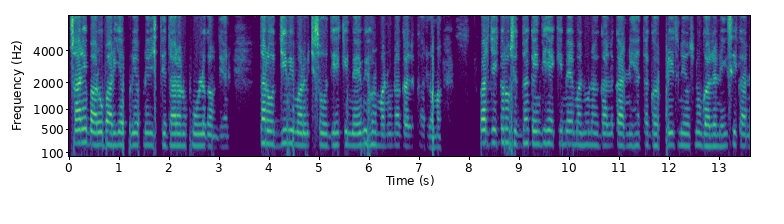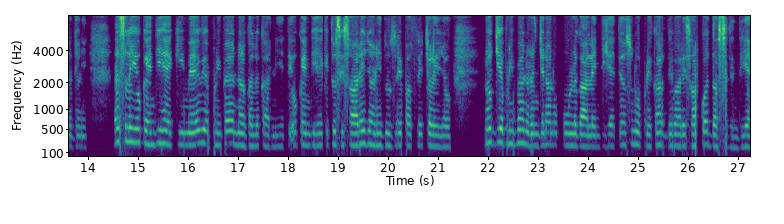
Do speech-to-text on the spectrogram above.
ਸਾਰੇ ਬਾਰੋ ਬਾਰੀ ਆਪਣੇ ਆਪਣੇ ਰਿਸ਼ਤੇਦਾਰਾਂ ਨੂੰ ਫੋਨ ਲਗਾਉਂਦੇ ਹਨ। ਤਾਂ ਰੋਜੀ ਵੀ ਮਨ ਵਿੱਚ ਸੋਚਦੀ ਹੈ ਕਿ ਮੈਂ ਵੀ ਹੁਣ ਮਨੂ ਨਾਲ ਗੱਲ ਕਰ ਲਵਾਂ। ਪਰ ਜੇਕਰ ਉਹ ਸਿੱਧਾ ਕਹਿੰਦੀ ਹੈ ਕਿ ਮੈਂ ਮਨੂ ਨਾਲ ਗੱਲ ਕਰਨੀ ਹੈ ਤਾਂ ਗੁਰਪ੍ਰੀਤ ਨੇ ਉਸ ਨੂੰ ਗੱਲ ਨਹੀਂ ਸੀ ਕਰਨ ਦੇਣੀ। ਇਸ ਲਈ ਉਹ ਕਹਿੰਦੀ ਹੈ ਕਿ ਮੈਂ ਵੀ ਆਪਣੀ ਭੈਣ ਨਾਲ ਗੱਲ ਕਰਨੀ ਹੈ ਤੇ ਉਹ ਕਹਿੰਦੀ ਹੈ ਕਿ ਤੁਸੀਂ ਸਾਰੇ ਜਾਣੇ ਦੂਸਰੇ ਪਾਸੇ ਚਲੇ ਜਾਓ। ਰੋਜੀ ਆਪਣੀ ਭੈਣ ਰੰਜਨਾ ਨੂੰ ਫੋਨ ਲਗਾ ਲੈਂਦੀ ਹੈ ਤੇ ਉਸ ਨੂੰ ਆਪਣੇ ਘਰ ਦੇ ਬਾਰੇ ਸਭ ਕੁਝ ਦੱਸ ਦਿੰਦੀ ਹੈ।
